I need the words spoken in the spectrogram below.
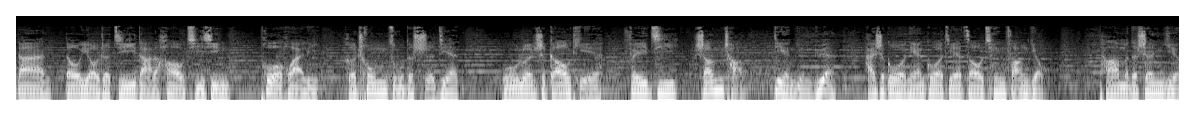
但都有着极大的好奇心、破坏力和充足的时间。无论是高铁、飞机、商场、电影院，还是过年过节走亲访友，他们的身影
